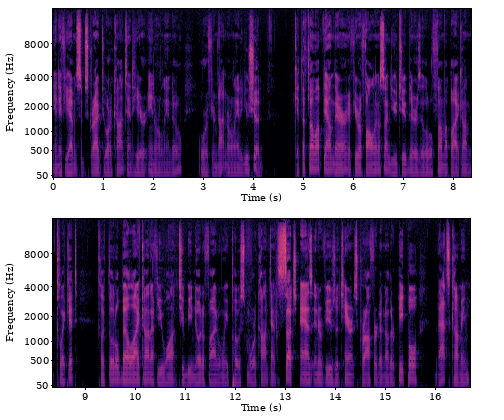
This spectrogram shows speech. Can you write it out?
and if you haven't subscribed to our content here in Orlando, or if you're not in Orlando, you should get the thumb up down there. If you're following us on YouTube, there is a little thumb up icon. Click it. Click the little bell icon if you want to be notified when we post more content, such as interviews with Terence Crawford and other people. That's coming.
